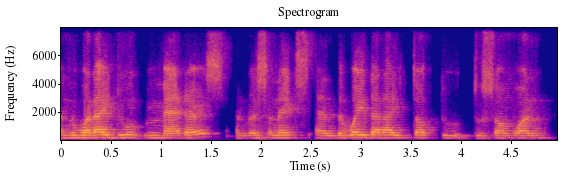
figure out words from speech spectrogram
and what i do matters and resonates and the way that i talk to to someone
